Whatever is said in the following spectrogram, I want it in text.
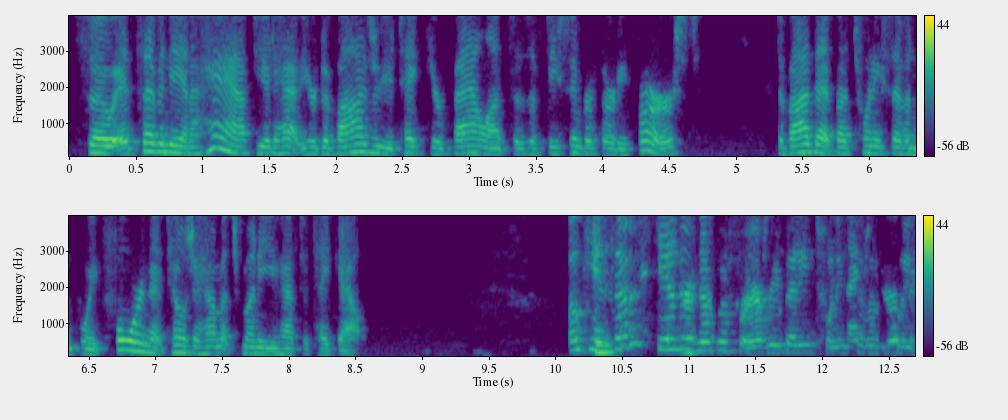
So at 70 and a half, you'd have your divisor, you take your balance as of December 31st, divide that by 27.4, and that tells you how much money you have to take out. Okay, is that a standard number for everybody, 27.4?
